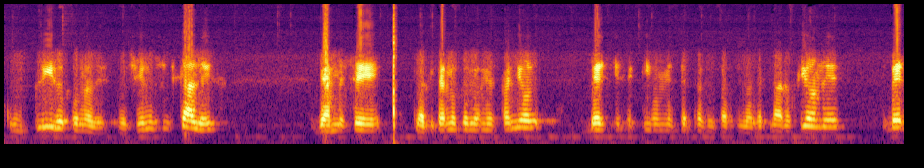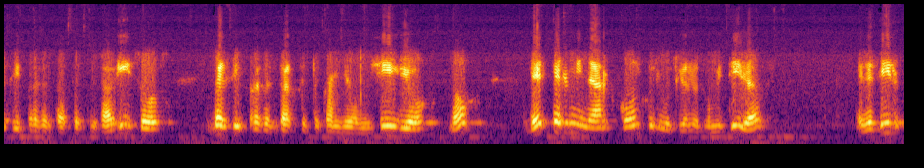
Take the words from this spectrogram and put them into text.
cumplido con las disposiciones fiscales, llámese platicándotelo en español, ver si efectivamente presentaste las declaraciones, ver si presentaste tus avisos, ver si presentaste tu cambio de domicilio, ¿no? Determinar contribuciones omitidas, es decir,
